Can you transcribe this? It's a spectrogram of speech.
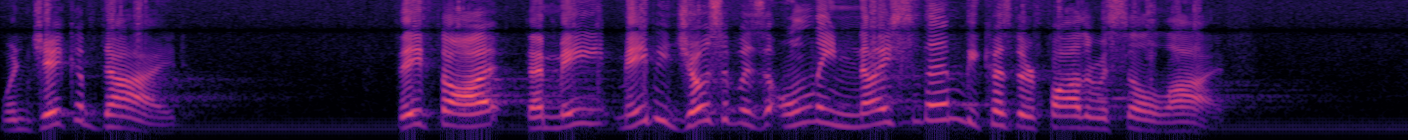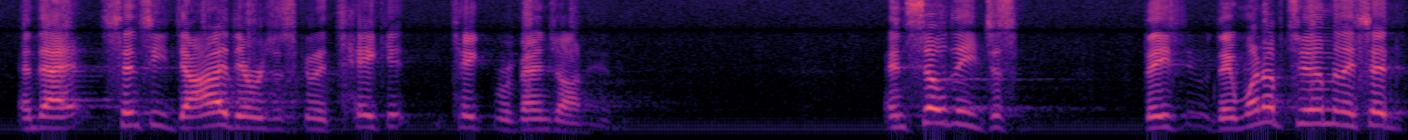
when Jacob died, they thought that may, maybe Joseph was only nice to them because their father was still alive. And that since he died, they were just going to take it, take revenge on him. And so they just, they, they went up to him and they said,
